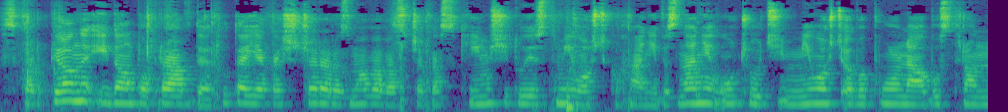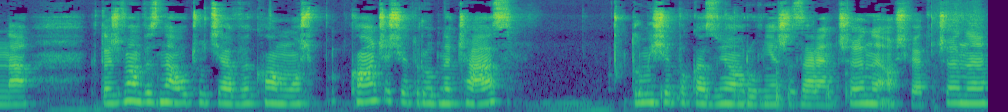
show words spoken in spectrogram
Skorpiony idą po prawdę. Tutaj jakaś szczera rozmowa Was czeka z kimś i tu jest miłość, kochani. Wyznanie uczuć, miłość obopólna, obustronna. Ktoś Wam wyzna uczucia, Wy komuś. Kończy się trudny czas. Tu mi się pokazują również zaręczyny, oświadczyny,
